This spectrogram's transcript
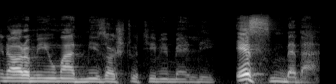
اینا رو می اومد میذاشت تو تیم ملی. اسم ببر.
